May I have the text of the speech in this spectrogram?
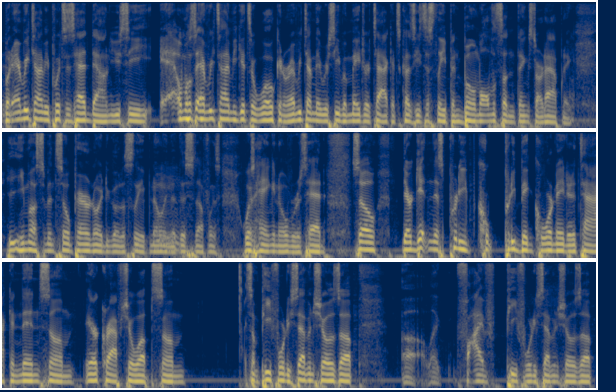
But every time he puts his head down, you see eh, almost every time he gets awoken or every time they receive a major attack, it's because he's asleep and boom, all of a sudden things start happening. He, he must have been so paranoid to go to sleep, knowing that mm. this stuff was was hanging over his head. So they're getting this pretty co- pretty big coordinated attack, and then some aircraft show up, some some P-47 shows up, uh, like five P-47 shows up,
